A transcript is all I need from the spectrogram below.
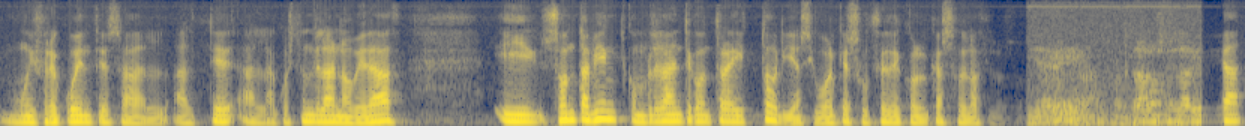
muy frecuentes a la cuestión de la novedad y son también completamente contradictorias, igual que sucede con el caso de la filosofía griega. Encontramos en la Biblia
